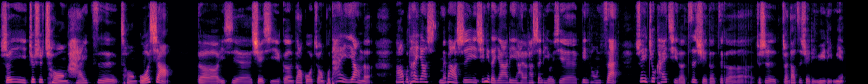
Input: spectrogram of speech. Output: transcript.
所以就是从孩子从国小的一些学习跟到国中不太一样了。然后不太一样，没办法适应心理的压力，还有他身体有一些病痛在，所以就开启了自学的这个，就是转到自学领域里面。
